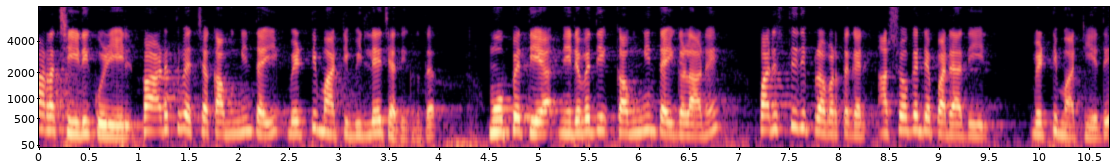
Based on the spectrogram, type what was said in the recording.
എടവണ്ണപ്പാറ ചീടിക്കുഴിയിൽ പാടത്ത് വെച്ച കമുങ്ങിൻ തൈ വെട്ടിമാറ്റി വില്ലേജ് അധികൃതർ മൂപ്പെത്തിയ നിരവധി കമുങ്ങിൻ തൈകളാണ് പരിസ്ഥിതി പ്രവർത്തകൻ അശോകന്റെ പരാതിയിൽ വെട്ടിമാറ്റിയത്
